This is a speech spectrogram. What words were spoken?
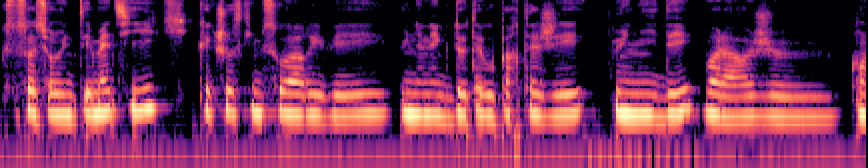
que ce soit sur une thématique, quelque chose qui me soit arrivé, une anecdote à vous partager, une idée. Voilà, je quand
